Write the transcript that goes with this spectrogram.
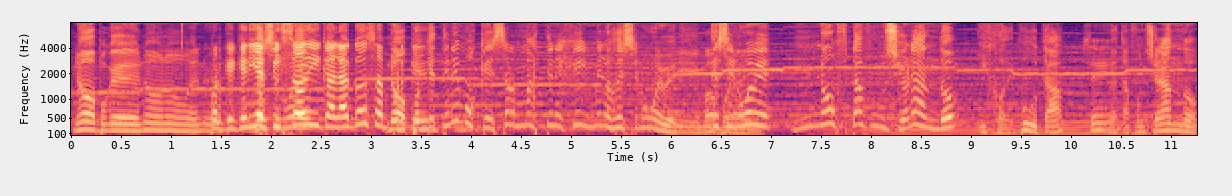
No, porque no, no. en- Porque quería DC9 episódica la cosa. No, porque... tenemos que ser más TNG y menos DC9. Sí, más por DC9 no está funcionando. Hijo de puta. Sí. No está funcionando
